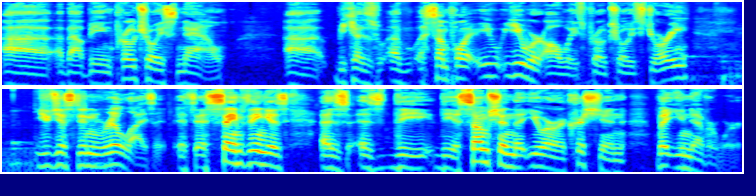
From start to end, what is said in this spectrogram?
uh, about being pro-choice now, uh, because at some point you, you were always pro-choice, Jory. You just didn't realize it. It's the same thing as as as the the assumption that you are a Christian, but you never were,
